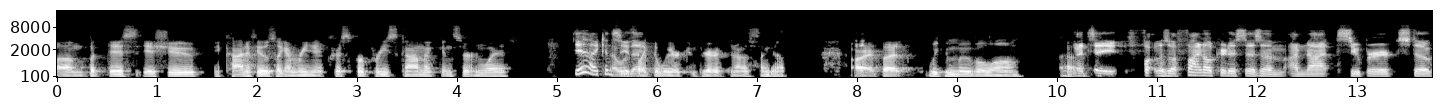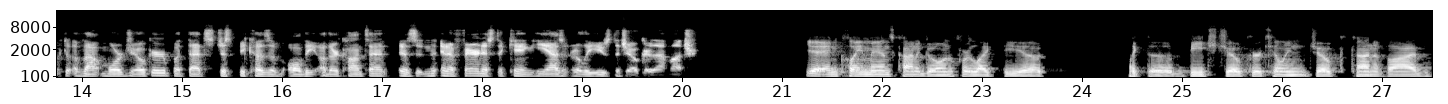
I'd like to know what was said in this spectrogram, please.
um, but this issue it kind of feels like I'm reading a Christopher Priest comic in certain ways. Yeah, I can that see was that. like the weird comparison I was thinking. Of. All right, but we can move along. Uh, I'd say as a final criticism, I'm not super stoked about more Joker, but that's just because of all the other content. Is in, in a fairness to King, he hasn't really used the Joker that much. Yeah, and Clay Mann's kind of going for like the uh, like the beach Joker killing joke kind of vibe,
